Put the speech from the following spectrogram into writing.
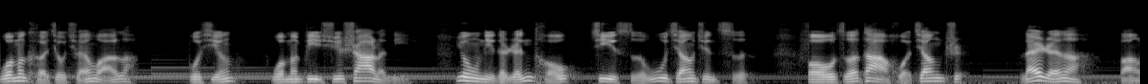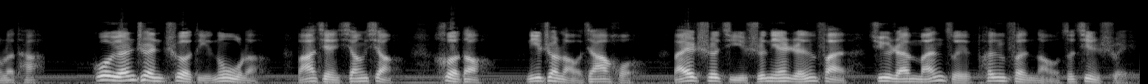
我们可就全完了。不行，我们必须杀了你，用你的人头祭死乌将军祠，否则大祸将至。来人啊，绑了他！郭元振彻底怒了，拔剑相向，喝道：“你这老家伙，白吃几十年人饭，居然满嘴喷粪，脑子进水！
